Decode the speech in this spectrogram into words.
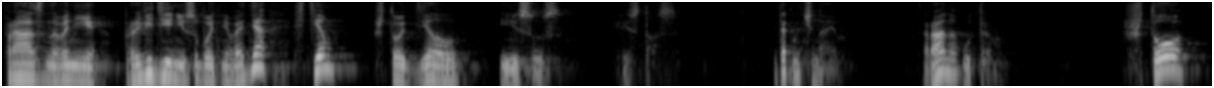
празднование, проведение субботнего дня с тем, что делал Иисус Христос. Итак, начинаем. Рано утром. Что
